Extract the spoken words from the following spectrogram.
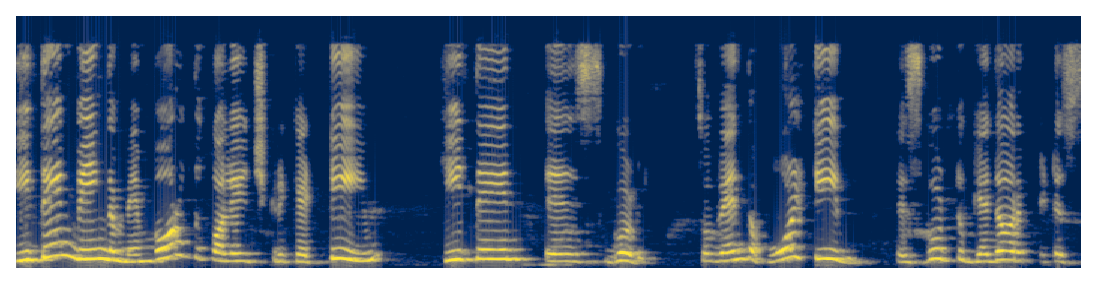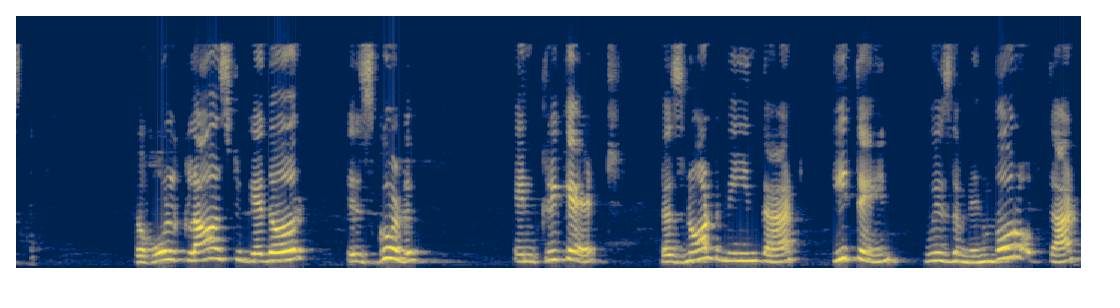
Ethane being the member of the college cricket team, Ethane is good. So when the whole team is good together, it is the whole class together is good in cricket does not mean that Ethane, who is the member of that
